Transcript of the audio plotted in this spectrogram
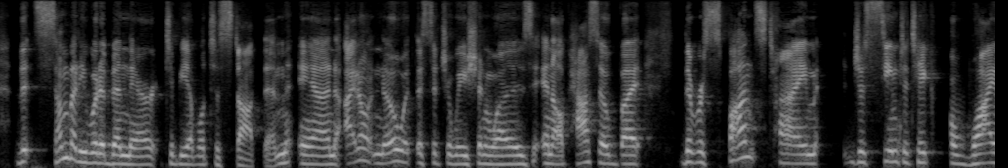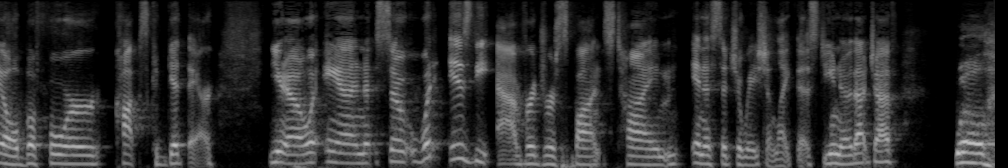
that somebody would have been there to be able to stop them. And I don't know what the situation was in El Paso, but the response time just seemed to take a while before cops could get there you know? And so what is the average response time in a situation like this? Do you know that jeff well,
